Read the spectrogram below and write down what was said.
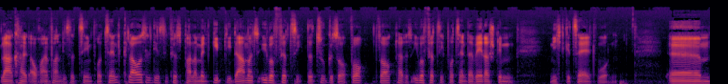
lag halt auch einfach an dieser 10%-Klausel, die es fürs Parlament gibt, die damals über 40 dazu gesorgt hat, dass über 40% der Wählerstimmen nicht gezählt wurden. Ähm,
